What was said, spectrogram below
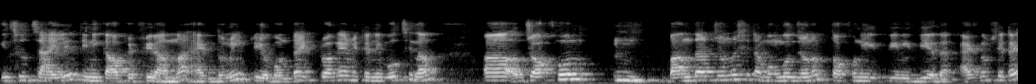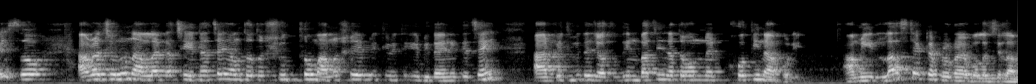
কিছু চাইলে তিনি কাউকে ফিরান না। একদমই প্রিয় বোনটা, একটু আগে আমি এটা নিয়ে বলছিলাম যখন বান্দার জন্য সেটা মঙ্গলজনক, তখনই তিনি দিয়ে দেন। একদম সেটাই। সো আমরা চলুন, আল্লাহর কাছে এটা চাই, অন্তত শুদ্ধ মানুষ হয়ে পৃথিবী থেকে বিদায় নিতে চাই। আর পৃথিবীতে যতদিন বাঁচি, যাতে অন্যের ক্ষতি না করি। আমি লাস্ট একটা প্রোগ্রামে বলেছিলাম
